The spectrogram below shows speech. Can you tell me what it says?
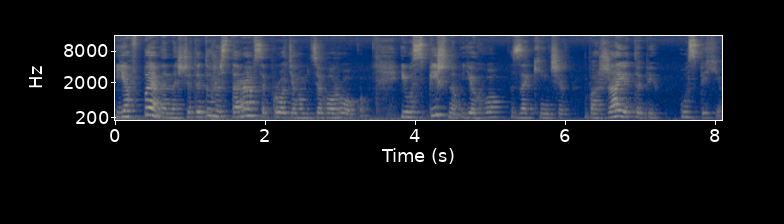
і я впевнена, що ти дуже старався протягом цього року і успішно його закінчив. Бажаю тобі успіхів!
